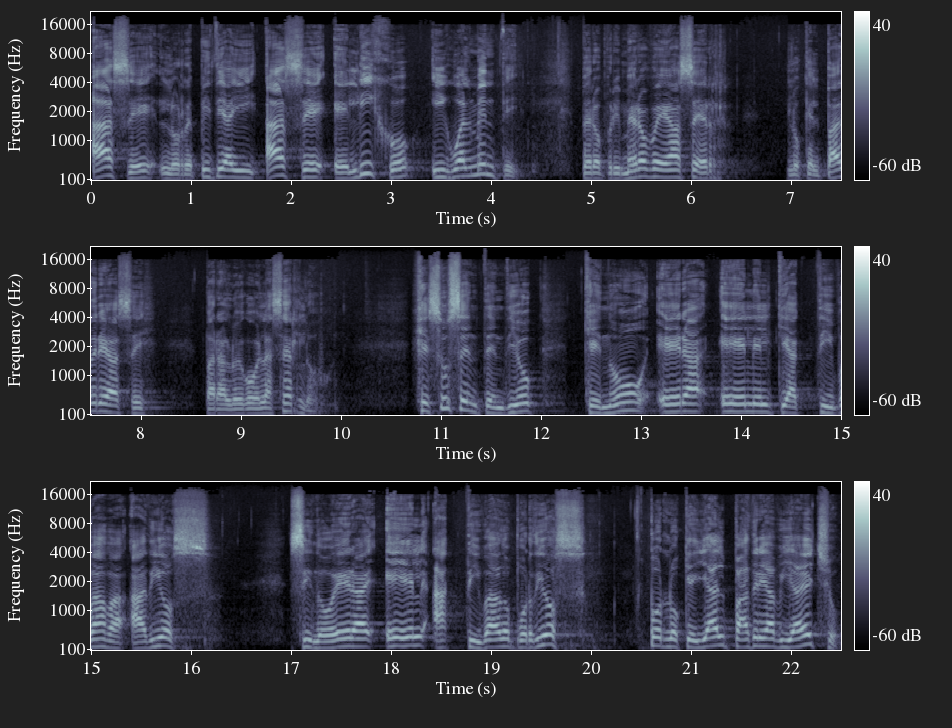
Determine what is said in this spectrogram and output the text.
Hace, lo repite ahí, hace el Hijo igualmente, pero primero ve a hacer lo que el Padre hace para luego el hacerlo. Jesús entendió que no era Él el que activaba a Dios, sino era Él activado por Dios, por lo que ya el Padre había hecho.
